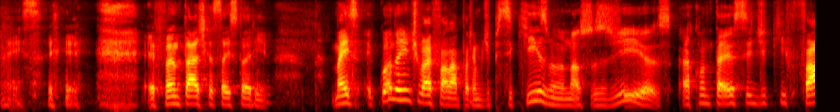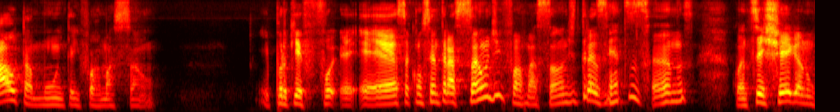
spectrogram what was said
É, isso é fantástica essa historinha. Mas quando a gente vai falar, por exemplo, de psiquismo nos nossos dias, acontece de que falta muita informação. E porque foi, é é essa concentração de informação de 300 anos, quando você chega num,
